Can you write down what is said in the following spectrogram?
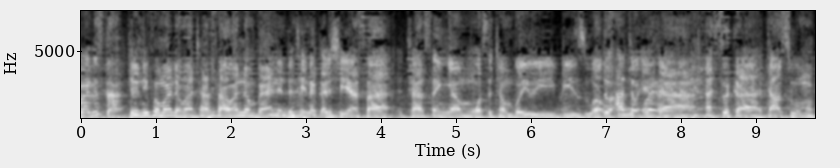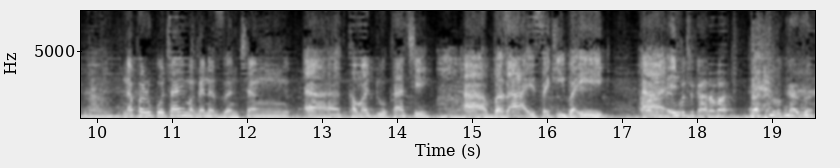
Barista. To ni fa malama ta sa wannan bayanin da ta yi na ƙarshe ya sa ta sanya mun wasu tambayoyi biyu zuwa uku waɗanda suka taso mun. Na farko ta yi maganar zancen kamar doka ce ah, ba za a yi saki ba eh. Takalmin kaza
